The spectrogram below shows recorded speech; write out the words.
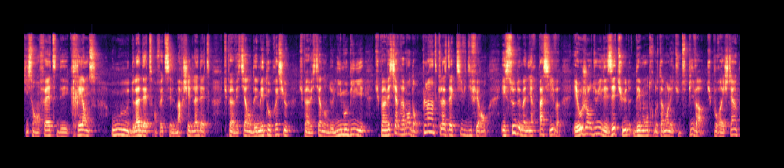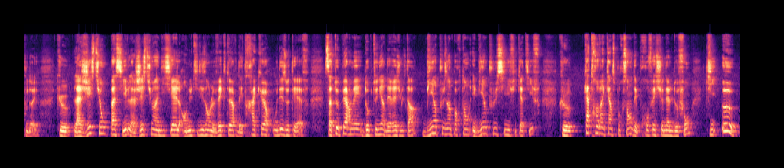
qui sont en fait des créances ou de la dette. En fait, c'est le marché de la dette. Tu peux investir dans des métaux précieux, tu peux investir dans de l'immobilier, tu peux investir vraiment dans plein de classes d'actifs différents et ce de manière passive. Et aujourd'hui, les études démontrent, notamment l'étude Spiva, tu pourras y jeter un coup d'œil, que la gestion passive, la gestion indicielle en utilisant le vecteur des trackers ou des ETF, ça te permet d'obtenir des résultats bien plus importants et bien plus significatifs que 95% des professionnels de fonds qui, eux,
